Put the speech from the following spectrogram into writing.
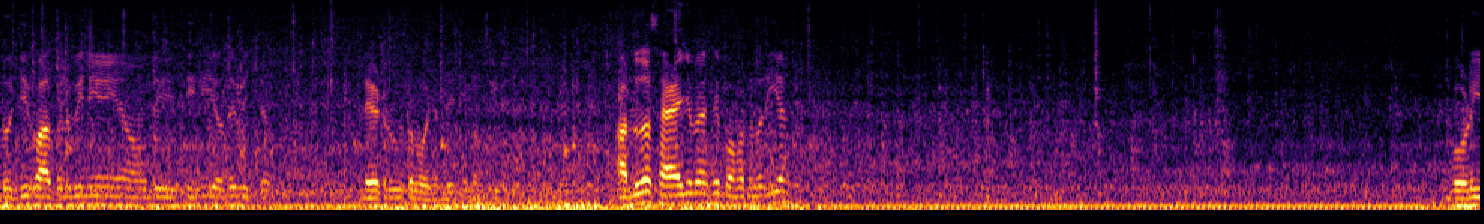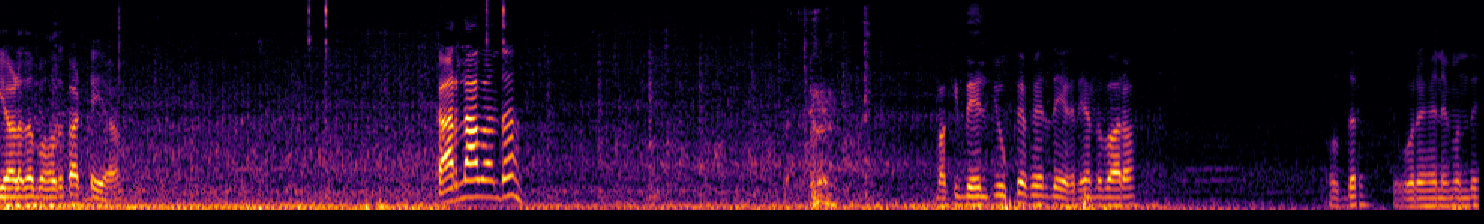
ਦੂਜੀ ਫਸਲ ਵੀ ਨਹੀਂ ਆਉਂਦੀ ਸੀਗੀ ਉਹਦੇ ਵਿੱਚ। ਲੇਟ ਰੂਟ ਹੋ ਜਾਂਦੀ ਸੀ ਮੱਕੀ ਆਲੂ ਦਾ ਸਾਈਜ਼ ਵੈਸੇ ਬਹੁਤ ਵਧੀਆ। ਗੋਲੀ ਵਾਲਾ ਤਾਂ ਬਹੁਤ ਘੱਟ ਆ। ਕਰ ਲਾ ਬੰਦ। ਬਾਕੀ ਬੇਲ ਚੁੱਕ ਕੇ ਫਿਰ ਦੇਖਦੇ ਆਂ ਦੁਬਾਰਾ। ਉਧਰ ਹੋ ਰਹੇ ਨੇ ਬੰਦੇ।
